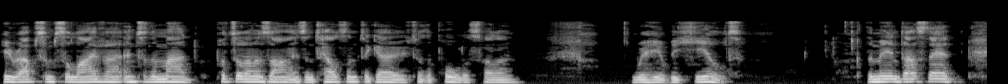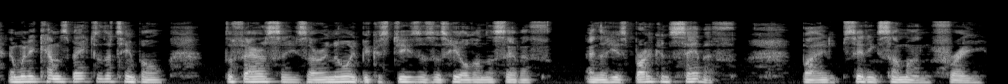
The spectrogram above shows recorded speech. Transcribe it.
He rubs some saliva into the mud, puts it on his eyes, and tells him to go to the pool of Siloam, where he'll be healed. The man does that, and when he comes back to the temple, the Pharisees are annoyed because Jesus is healed on the Sabbath and that he has broken Sabbath by setting someone free.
